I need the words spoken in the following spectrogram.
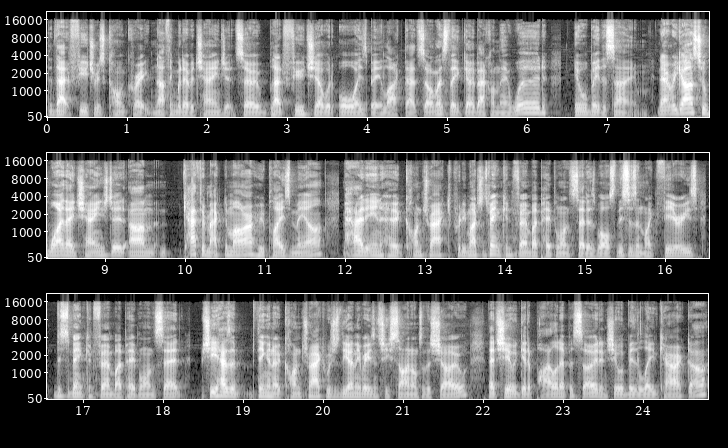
that that future is concrete. Nothing would ever change it. So that future would always be like that. So unless they go back on their word it will be the same. Now, in regards to why they changed it, um, Katherine McNamara, who plays Mia, had in her contract pretty much, it's been confirmed by people on set as well. So this isn't like theories, this has been confirmed by people on set. She has a thing in her contract, which is the only reason she signed onto the show, that she would get a pilot episode and she would be the lead character.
